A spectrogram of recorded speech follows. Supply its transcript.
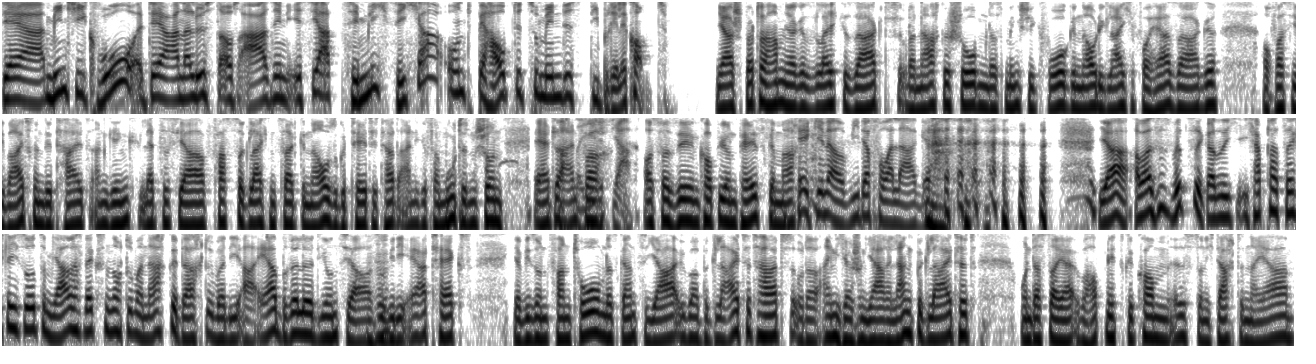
Der Minchi Quo, der Analyst aus Asien, ist ja ziemlich sicher und behauptet zumindest, die Brille kommt. Ja, Spötter haben ja gleich gesagt oder nachgeschoben, dass Ming Chi Kuo genau die gleiche Vorhersage, auch was die weiteren Details anging, letztes Jahr fast zur gleichen Zeit genauso getätigt hat. Einige vermuteten schon, er hätte Macht einfach er aus Versehen Copy und Paste gemacht. genau, wieder Vorlage. ja, aber es ist witzig. Also ich, ich habe tatsächlich so zum Jahreswechsel noch drüber nachgedacht, über die AR-Brille, die uns ja, mhm. so wie die AirTags, ja wie so ein Phantom das ganze Jahr über begleitet hat oder eigentlich ja schon jahrelang begleitet und dass da ja überhaupt nichts gekommen ist. Und ich dachte, naja,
